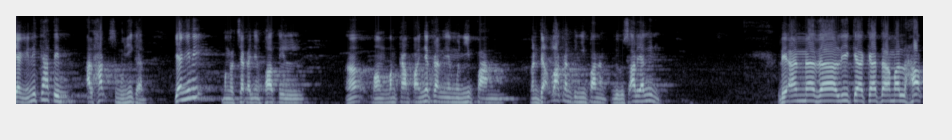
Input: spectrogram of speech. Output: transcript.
Yang ini katim, al-haq sembunyikan. Yang ini mengerjakan yang batil, mengkampanyekan yang menyimpang, mendakwakan penyimpangan. Lebih besar yang ini. Lianna dzalika katamal haq.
